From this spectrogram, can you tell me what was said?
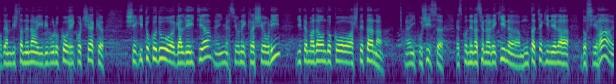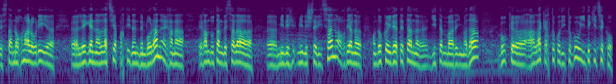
ordean biztan dena hiriburuko errikotxeak segituko du itea, eh, klase hori, jiten bada ondoko astetan, ikusiz ezkonde nazionalekin uh, muntatiak ginela dosiera, ez da normal hori uh, legen aldatzia partidan denboran, erran, errandutan bezala ministeritzan, ordean ondoko hilatetan jiten bari da, guk uh, ahalak hartuko ditugu idekitzeko.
